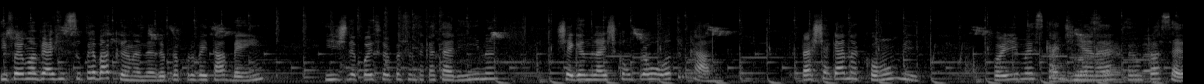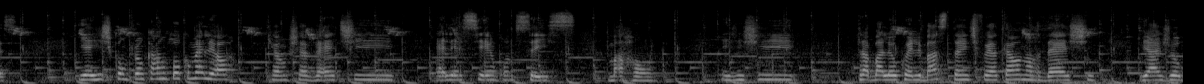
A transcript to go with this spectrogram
E foi uma viagem super bacana, né? Deu para aproveitar bem. E a gente depois foi para Santa Catarina. Chegando lá, a gente comprou outro carro. Para chegar na Kombi, foi uma escadinha, um né? Foi um né? processo. E a gente comprou um carro um pouco melhor, que é um Chevette LSE 1.6 marrom. A gente trabalhou com ele bastante, foi até o Nordeste, viajou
